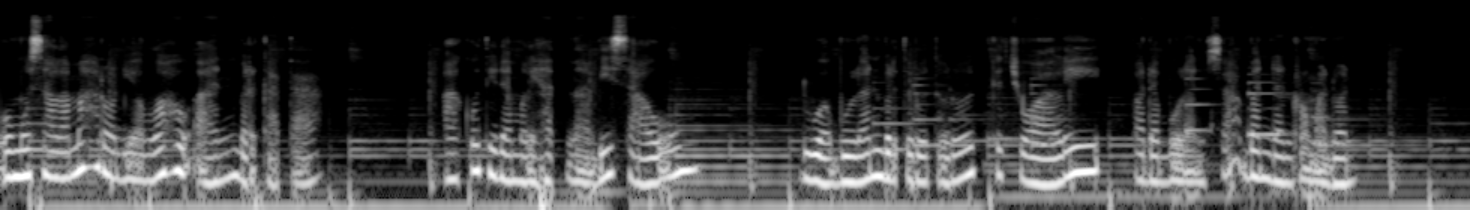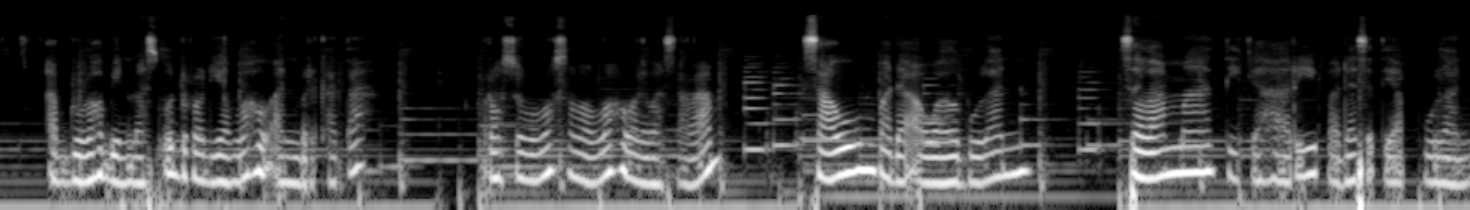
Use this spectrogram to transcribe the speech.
Ummu Salamah radhiyallahu an berkata, Aku tidak melihat Nabi saum dua bulan berturut-turut kecuali pada bulan Sa'ban dan Ramadan. Abdullah bin Mas'ud radhiyallahu an berkata, Rasulullah Shallallahu alaihi wasallam saum pada awal bulan selama tiga hari pada setiap bulan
